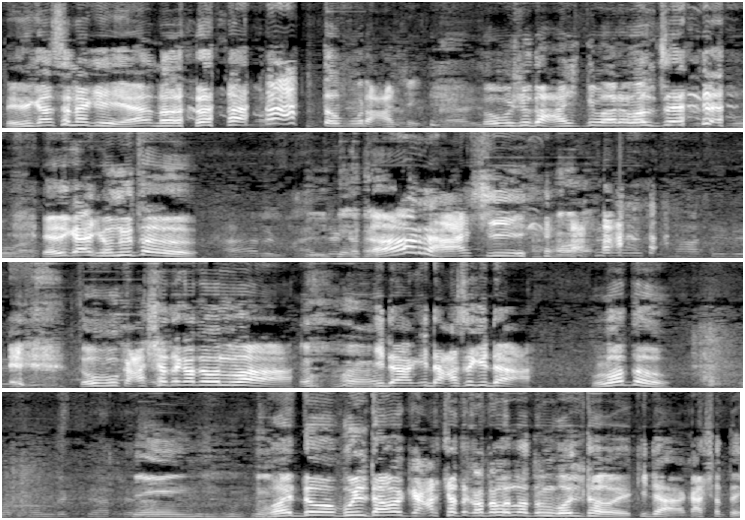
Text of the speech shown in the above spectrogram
প্রেমিকা আছে নাকি? হ্যাঁ? তো পুরো হাসি। তবু শুধু হাসতে পারে বলছে। এদিকে শুনবি তো। আর হাসি। তবু কার সাথে কথা বলবা? কিটা কিটা আছে কিটা বলব তো। ভয় তো বলতে হবে। কার সাথে কথা বলব তুমি বলতে হবে। কিটা কার সাথে?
